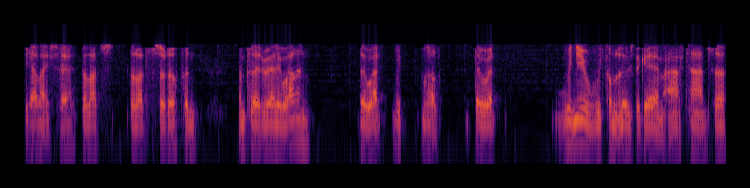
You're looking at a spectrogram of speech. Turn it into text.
yeah, like I say, the lads the lads stood up and and played really well, and they weren't we, well they were we knew we couldn't lose the game at half time, so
